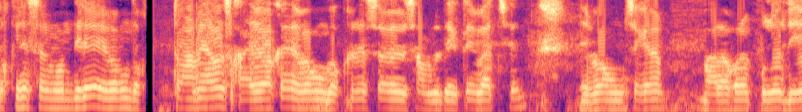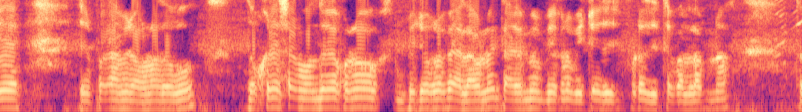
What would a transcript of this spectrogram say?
দক্ষিণেশ্বর মন্দিরে এবং তো আমি এখন স্কাইওয়াকে এবং দক্ষিণেশ্বরের সামনে দেখতে পাচ্ছেন এবং সেখানে ভালো করে পুজো দিয়ে এরপরে আমি রওনা দেবো। দক্ষিণেশ্বর মন্দিরে কোনো ভিডিওগ্রাফি অ্যালাউ নেই তাই জন্য কোনো ভিডিও ফটো দিতে পারলাম না। তো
